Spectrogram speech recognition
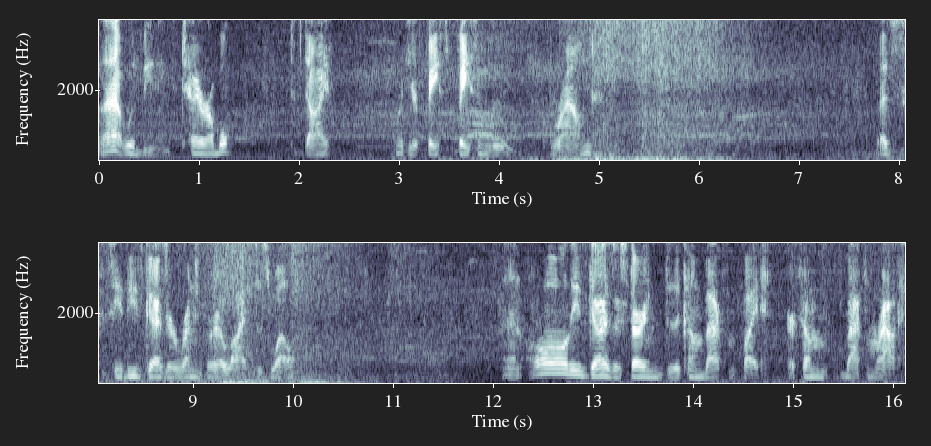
that would be terrible, to die with your face facing the ground. As you can see, these guys are running for their lives as well. And all these guys are starting to come back from fighting, or come back from routing.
